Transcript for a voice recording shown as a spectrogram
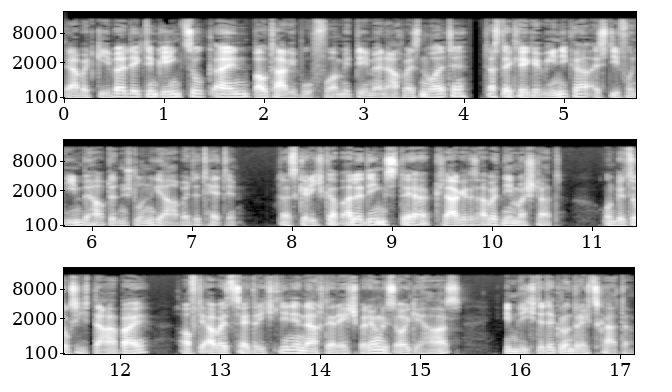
Der Arbeitgeber legte im Gegenzug ein Bautagebuch vor, mit dem er nachweisen wollte, dass der Kläger weniger als die von ihm behaupteten Stunden gearbeitet hätte. Das Gericht gab allerdings der Klage des Arbeitnehmers statt und bezog sich dabei auf die Arbeitszeitrichtlinie nach der Rechtsprechung des EuGHs im Lichte der Grundrechtscharta.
